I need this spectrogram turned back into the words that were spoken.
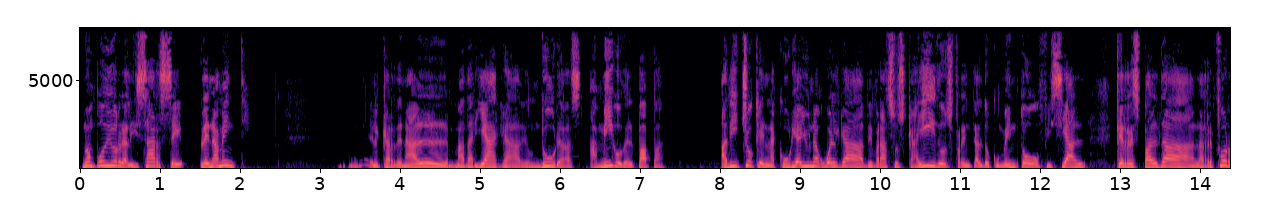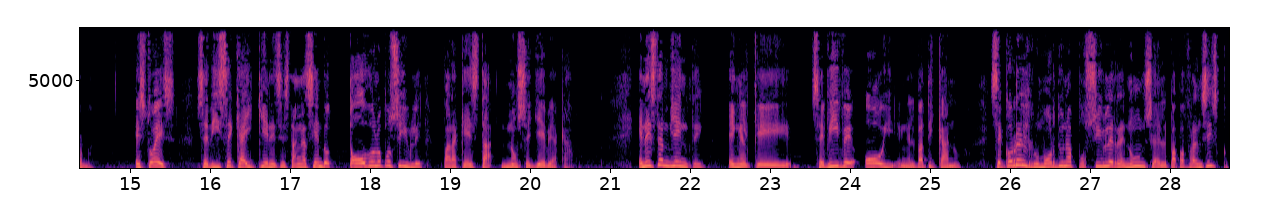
no han podido realizarse plenamente. El cardenal Madariaga de Honduras, amigo del Papa, ha dicho que en la curia hay una huelga de brazos caídos frente al documento oficial que respalda la reforma. Esto es, se dice que hay quienes están haciendo todo lo posible para que ésta no se lleve a cabo. En este ambiente en el que se vive hoy en el Vaticano, se corre el rumor de una posible renuncia del Papa Francisco,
